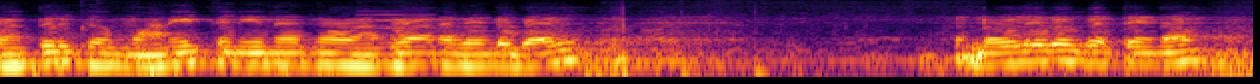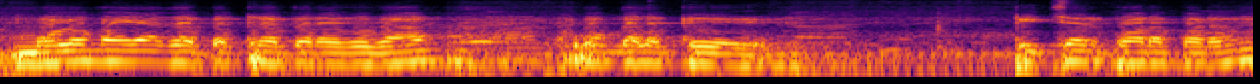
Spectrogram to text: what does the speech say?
வந்திருக்கும் அனைத்து அணியினருக்கும் அன்பான வேண்டுகோள். நுழைவு கட்டணம் முழுமையாக பெற்ற பிறகுதான் உங்களுக்கு பிக்சர் போடப்படும்.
